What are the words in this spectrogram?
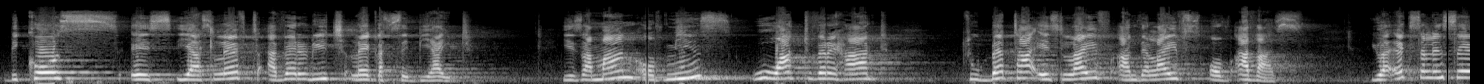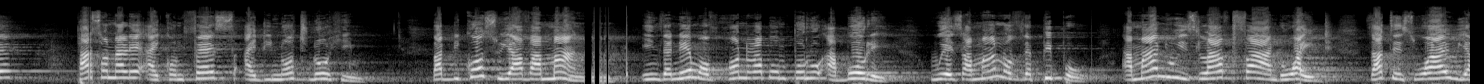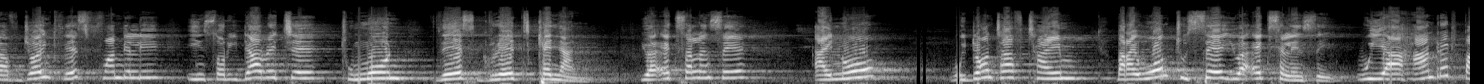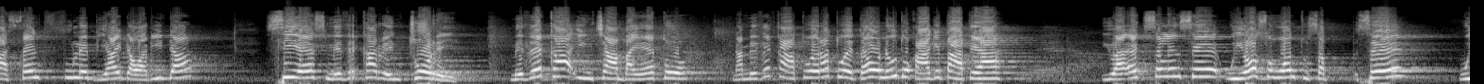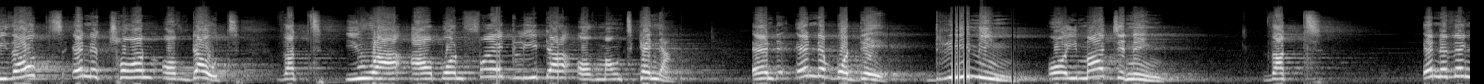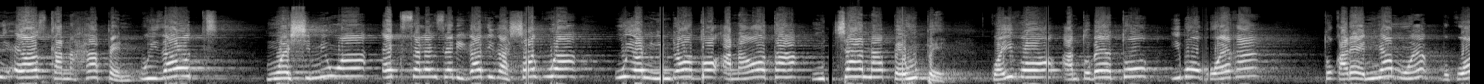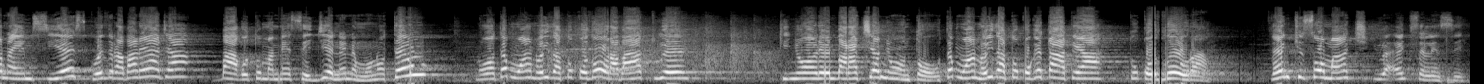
because is- he has left a very rich legacy behind. He is a man of means who worked very hard to better his life and the lives of others. Your Excellency, personally, I confess I did not know him. But because we have a man in the name of Honorable Mpuru Abori, who is a man of the people, a man who is loved far and wide, that is why we have joined this family in solidarity to mourn this great Kenyan. Your Excellency, I know we don't have time, but I want to say, Your Excellency, we are 100% fully behind our leader, CS Mitheka Rentori. Mitheka inchamba yetu, na Mitheka atwira twitao niu tukagita atia. Your Excellency, we also want to say, without any tone of doubt, that you are our bona fide leader of Mount Kenya. And anybody dreaming or imagining that anything else can happen without Mheshimiwa Excellency Rigathi Gachagua, huyo ni ndoto anaota mchana peupe. Kwa hivyo antu betu ibo gwega tukarenia mwe bukuona MCS kwithira bareja bagutuma message nene muno teu note mwana itha tukuthura batue. Kinyore mbara cia nyonto ute mwana itha tukugita atia? Tukuthura. Thank you so much your excellency.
